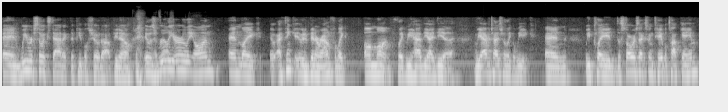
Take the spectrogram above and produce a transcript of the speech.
And we were so ecstatic that people showed up. You know, it was really awesome. early on, and like I think it would have been around for like a month. Like we had the idea, we advertised for like a week, and we played the Star Wars X-wing tabletop game,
